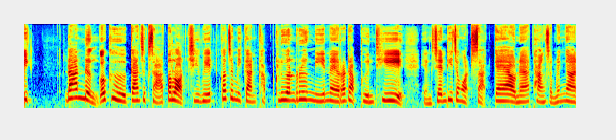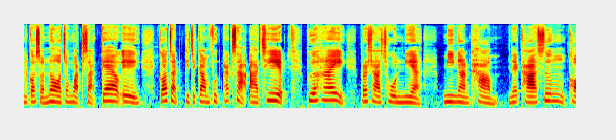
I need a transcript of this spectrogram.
อีกด้านหนึ่งก็คือการศึกษาตลอดชีวิตก็จะมีการขับเคลื่อนเรื่องนี้ในระดับพื้นที่ อย่างเช่นที่จังหวัดสระแก้วนะทางสำนักงงานกศนจังหวัดสระแก้วเอง ก็จัดกิจกรรมฝึกทักษะอาชีพ เพื่อให้ประชาชนเนี่ยมีงานทำนะคะ ซึ่งเขา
